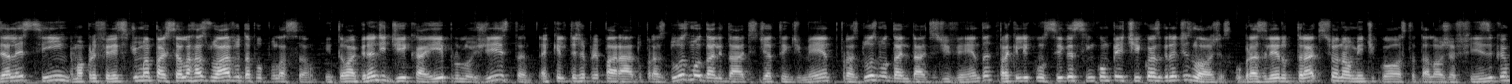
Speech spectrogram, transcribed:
ela é sim uma preferência de uma parcela razoável da população. Então a grande dica aí para o lojista é que ele esteja preparado para as duas modalidades de atendimento, para as duas modalidades de venda, para que ele consiga sim competir com as grandes lojas. O brasileiro tradicionalmente gosta da loja física,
